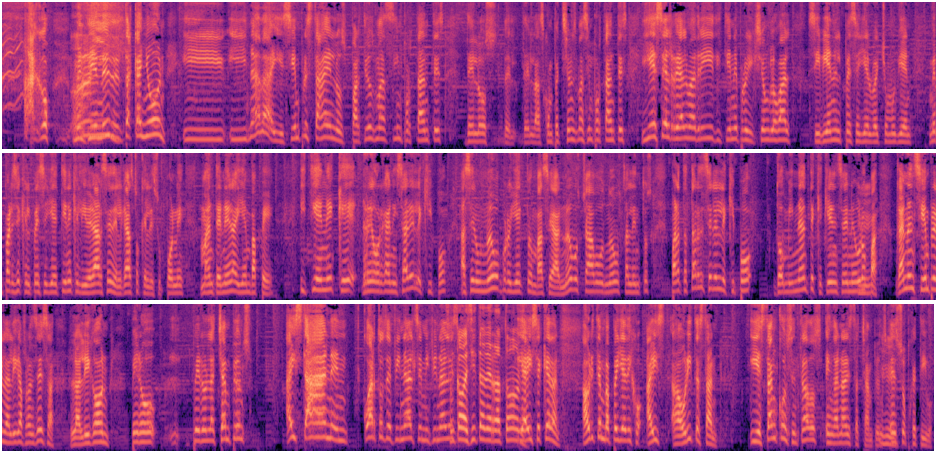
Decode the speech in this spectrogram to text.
¿Me entiendes? Está cañón. Y, y nada, y siempre está en los partidos más importantes, de, los, de, de las competiciones más importantes. Y es el Real Madrid y tiene proyección global. Si bien el PSG lo ha hecho muy bien, me parece que el PSG tiene que liberarse del gasto que le supone mantener ahí a Mbappé y tiene que reorganizar el equipo, hacer un nuevo proyecto en base a nuevos chavos, nuevos talentos, para tratar de ser el equipo dominante que quieren ser en Europa. Ganan siempre la liga francesa, la Liga On, pero, pero la Champions, ahí están en cuartos de final, Son semifinales, cabecita de ratón. y ahí se quedan. Ahorita Mbappé ya dijo, ahí, ahorita están, y están concentrados en ganar esta Champions, es su objetivo.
